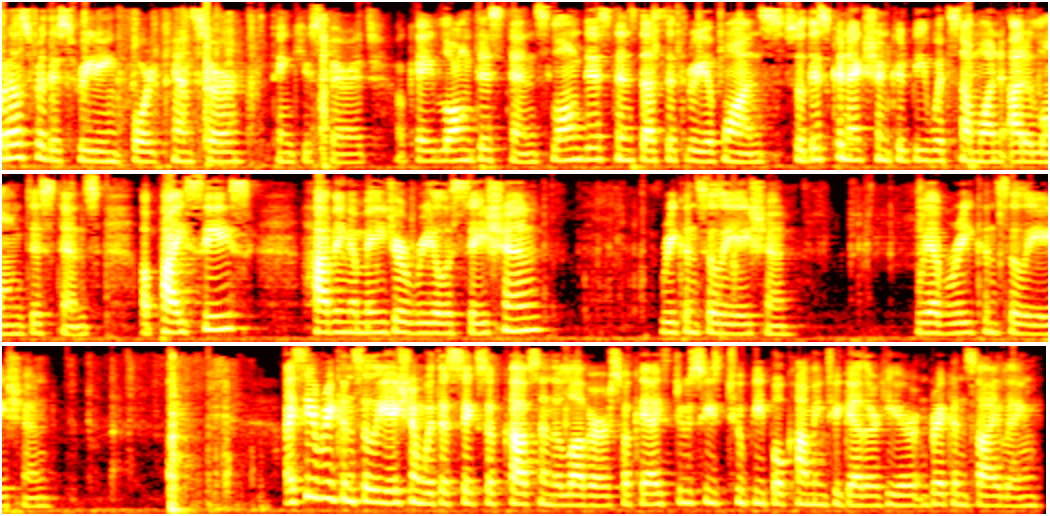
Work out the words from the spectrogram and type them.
What else for this reading for Cancer? Thank you, Spirit. Okay, long distance. Long distance, that's the Three of Wands. So this connection could be with someone at a long distance. A Pisces having a major realization, reconciliation. We have reconciliation. I see reconciliation with the Six of Cups and the Lovers. Okay, I do see two people coming together here and reconciling.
